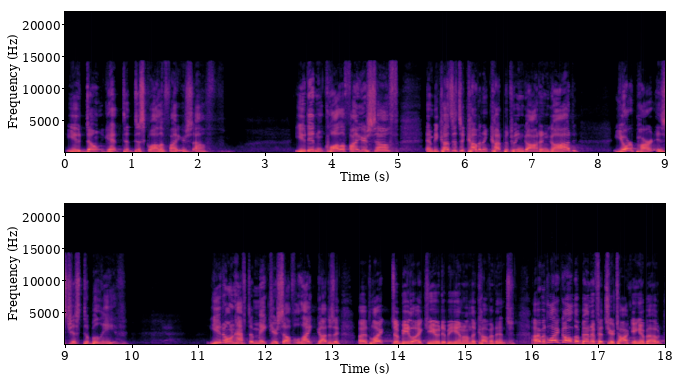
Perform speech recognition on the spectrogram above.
You don't get to disqualify yourself. You didn't qualify yourself. And because it's a covenant cut between God and God, your part is just to believe. You don't have to make yourself like God to say, I'd like to be like you to be in on the covenant. I would like all the benefits you're talking about,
